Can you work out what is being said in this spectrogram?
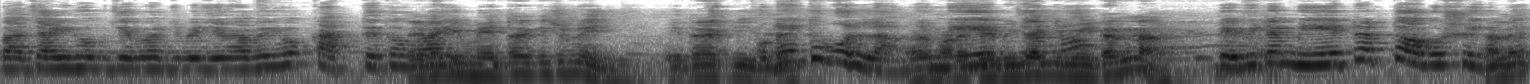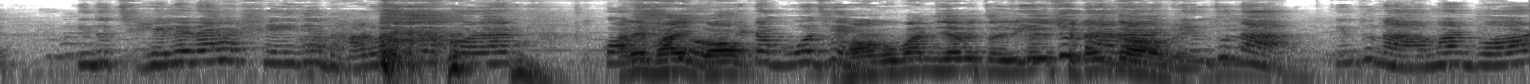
বা যাই হোক যেভাবে যেভাবেই হোক কাটতে তো এটা কি মেয়েটার কিছু নেই? এটা কি ওটাই তো বললাম মানে বেবিটা কি মেয়েটার না? বেবিটা মেয়েটার তো অবশ্যই কিন্তু ছেলেরা সেই যে ধারণটা করার আরে ভাই সেটা বোঝে ভগবান যাবে তৈরি করে সেটাই তো হবে। কিন্তু না। কিন্তু না আমার বর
